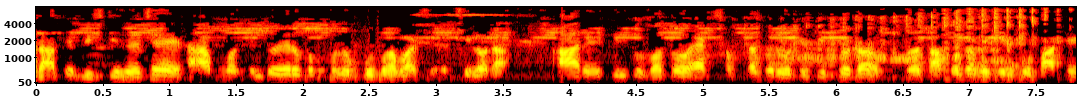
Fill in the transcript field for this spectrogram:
রাতে বৃষ্টি হয়েছে। আবহাওয়া কিন্তু এরকম কোনো পূর্বাভাস ছিল না। আর কিন্তু গত এক সপ্তাহ ধরে অতি তীব্র তা- তাপদাহে কিন্তু মাঠে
